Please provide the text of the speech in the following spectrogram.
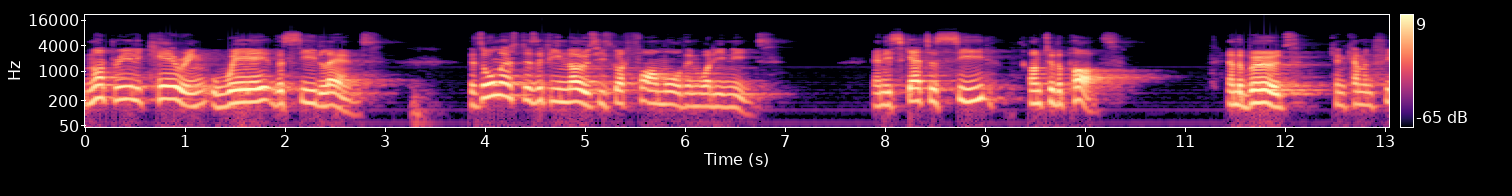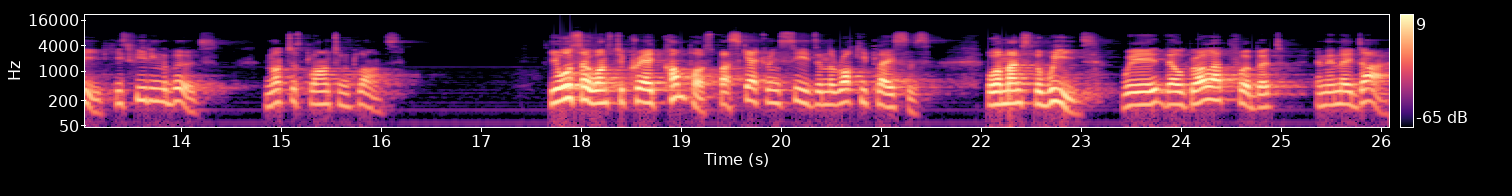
not really caring where the seed lands. It's almost as if he knows he's got far more than what he needs. And he scatters seed onto the paths. And the birds can come and feed. He's feeding the birds, not just planting plants. He also wants to create compost by scattering seeds in the rocky places or amongst the weeds where they'll grow up for a bit and then they die.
